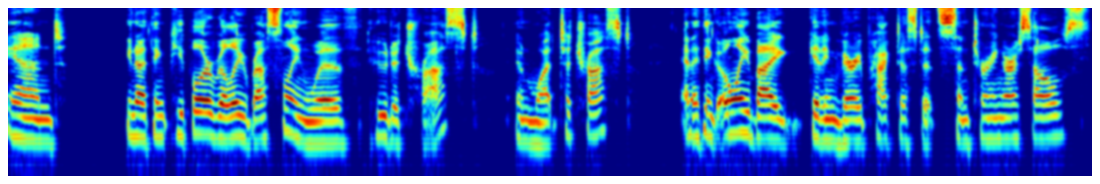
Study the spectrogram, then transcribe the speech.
And, you know, I think people are really wrestling with who to trust and what to trust. And I think only by getting very practiced at centering ourselves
